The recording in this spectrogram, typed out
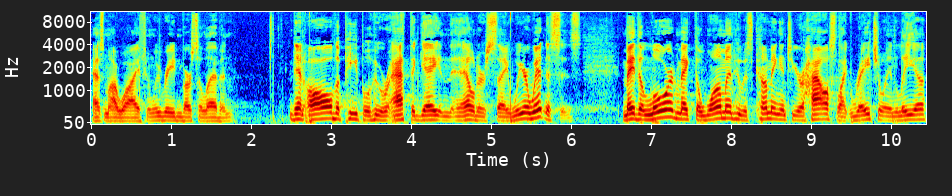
as my wife. And we read in verse 11. Then all the people who were at the gate and the elders say, We are witnesses. May the Lord make the woman who is coming into your house like Rachel and Leah,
